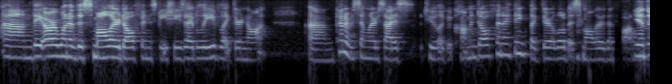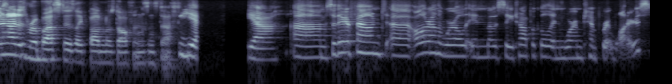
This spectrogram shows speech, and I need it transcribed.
Um, they are one of the smaller dolphin species, I believe. Like they're not um, kind of a similar size to like a common dolphin, I think. Like they're a little bit smaller than bottlenose. Yeah, they're not as robust as like bottlenose dolphins and stuff. Yeah. Yeah. Um, so they're found uh, all around the world in mostly tropical and warm temperate waters.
